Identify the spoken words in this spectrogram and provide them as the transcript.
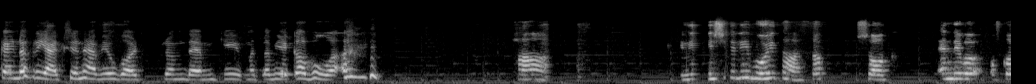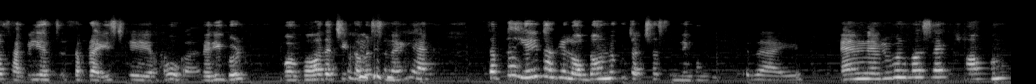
kind of reaction have you got from them? कि मतलब ये कब हुआ? हाँ इनिशियली वही था सब shock and they were of course happily surprised कि ओह course. वेरी गुड बहुत अच्छी खबर सुनाई एंड सबका यही था कि लॉकडाउन में कुछ अच्छा सुनने को मिला right. And everyone was like हम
